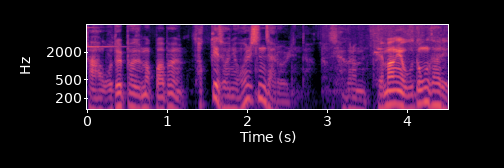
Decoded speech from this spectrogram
아 오돌뼈 주먹밥은 섞기 전이 훨씬 잘 어울린다. 자 그러면 대망의 우동사리.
